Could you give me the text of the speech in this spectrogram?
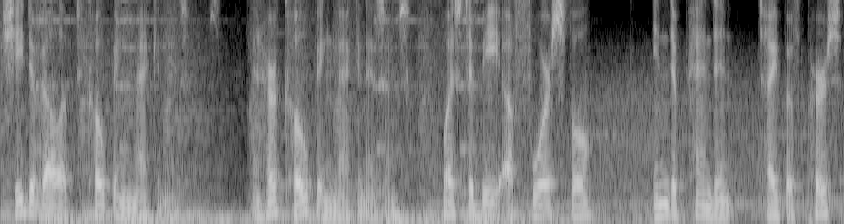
She developed coping mechanisms, and her coping mechanisms was to be a forceful, independent type of person.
